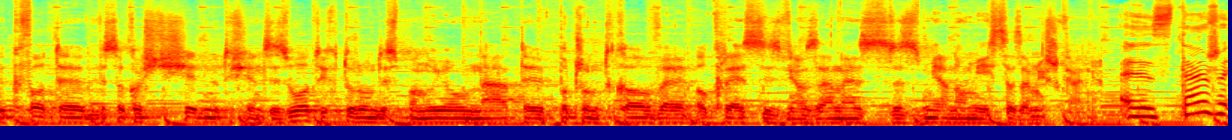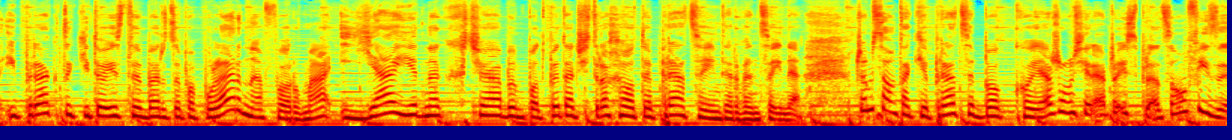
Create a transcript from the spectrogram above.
e, kwotę w wysokości 7 tysięcy złotych, którą dysponują na te początkowe okresy związane ze zmianą miejsca zamieszkania. E, Staże i praktyki to jest bardzo popularna forma i ja jednak chciałabym podpytać trochę o te prace interwencyjne. Czym są takie prace, bo kojarzą się raczej z pracą fizyczną?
